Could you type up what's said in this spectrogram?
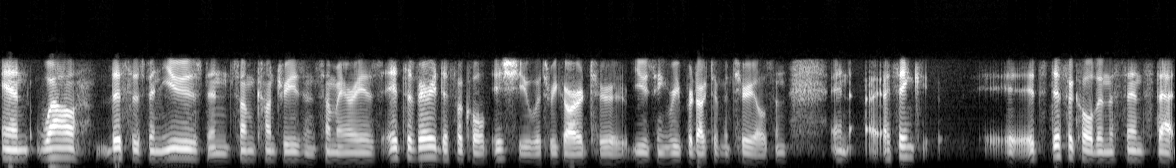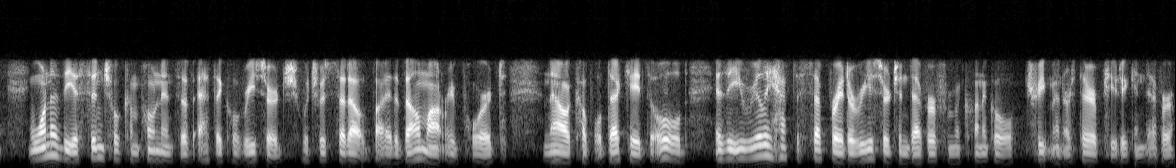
And while this has been used in some countries and some areas, it's a very difficult issue with regard to using reproductive materials. And and I think it's difficult in the sense that one of the essential components of ethical research, which was set out by the Belmont Report, now a couple decades old, is that you really have to separate a research endeavor from a clinical treatment or therapeutic endeavor.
